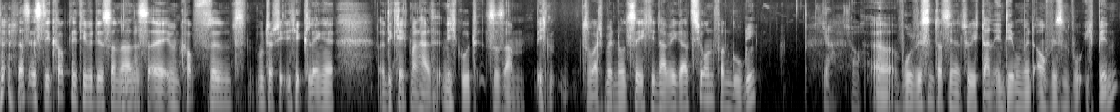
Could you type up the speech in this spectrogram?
Das ist die kognitive Dissonanz. Äh, Im Kopf sind unterschiedliche Klänge, die kriegt man halt nicht gut zusammen. Ich zum Beispiel nutze ich die Navigation von Google. Ja, ich auch. Äh, wohl wissend, dass sie natürlich dann in dem Moment auch wissen, wo ich bin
